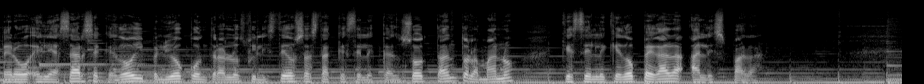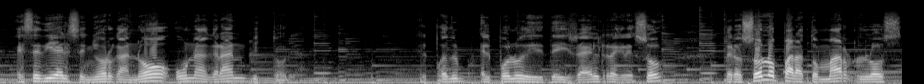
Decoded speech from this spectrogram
pero Eleazar se quedó y peleó contra los filisteos hasta que se le cansó tanto la mano que se le quedó pegada a la espada. Ese día el Señor ganó una gran victoria. El pueblo, pueblo de Israel regresó, pero solo para tomar los,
